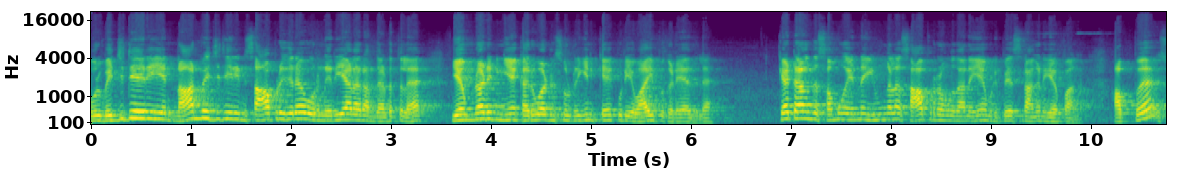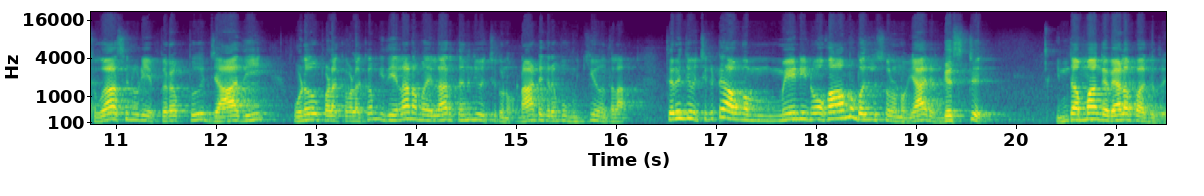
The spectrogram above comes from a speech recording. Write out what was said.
ஒரு வெஜிடேரியன் நான் வெஜிடேரியன் சாப்பிடுகிற ஒரு நெறியாளர் அந்த இடத்துல என் முன்னாடி நீங்கள் ஏன் கருவாடுன்னு சொல்கிறீங்கன்னு கேட்கக்கூடிய வாய்ப்பு கிடையாதுல்ல? கேட்டாலும் இந்த சமூகம் என்ன இவங்கெல்லாம் சாப்பிட்றவங்க தானே? ஏன் இப்படி பேசுகிறாங்கன்னு கேட்பாங்க. அப்போ சுகாசினுடைய பிறப்பு ஜாதி உணவு பழக்க வழக்கம் இதையெல்லாம் நம்ம எல்லாரும் தெரிஞ்சு வச்சுக்கணும். நாட்டுக்கு ரொம்ப முக்கியம் இதெல்லாம் தெரிஞ்சு வச்சுக்கிட்டு அவங்க மேனி நோகாமல் பதில் சொல்லணும். யார்? கெஸ்ட்டு இந்த அம்மா அங்கே வேலை பார்க்குது.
